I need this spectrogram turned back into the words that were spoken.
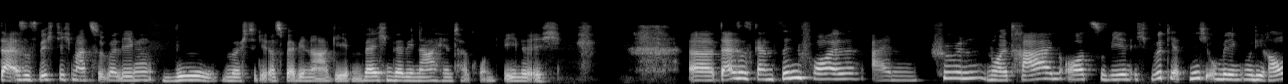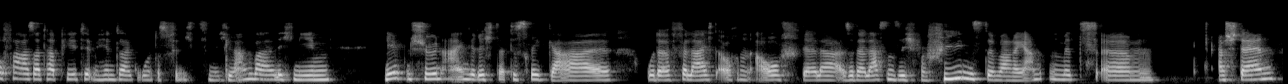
Da ist es wichtig, mal zu überlegen, wo möchtet ihr das Webinar geben? Welchen Webinar-Hintergrund wähle ich? Äh, da ist es ganz sinnvoll, einen schönen, neutralen Ort zu wählen. Ich würde jetzt nicht unbedingt nur die Raufasertapete im Hintergrund, das finde ich ziemlich langweilig, nehmen. Nehmt ein schön eingerichtetes Regal oder vielleicht auch einen Aufsteller. Also da lassen sich verschiedenste Varianten mit ähm, erstellen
